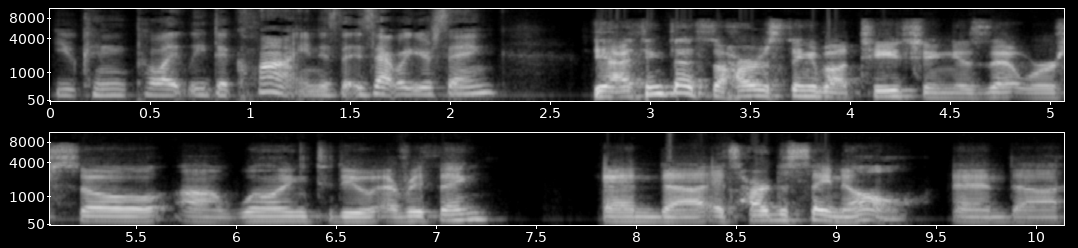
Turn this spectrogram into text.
you can politely decline. Is that, is that what you're saying? Yeah, I think that's the hardest thing about teaching is that we're so uh, willing to do everything, and uh, it's hard to say no. And uh,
